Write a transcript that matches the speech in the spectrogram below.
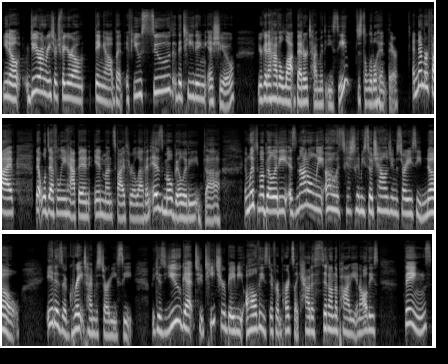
you know, do your own research, figure your own thing out. But if you soothe the teething issue, you're going to have a lot better time with EC. Just a little hint there. And number five, that will definitely happen in months five through 11 is mobility. Duh. And with mobility is not only, oh, it's just going to be so challenging to start EC. No, it is a great time to start EC because you get to teach your baby all these different parts, like how to sit on the potty and all these things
